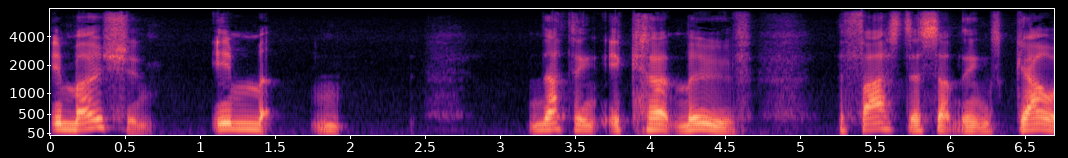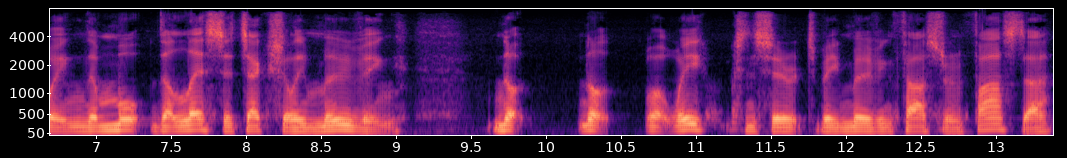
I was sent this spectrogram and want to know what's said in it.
emotion. Im nothing. It can't move the faster something's going, the more the less it's actually moving. Not not what we consider it to be moving faster and faster.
